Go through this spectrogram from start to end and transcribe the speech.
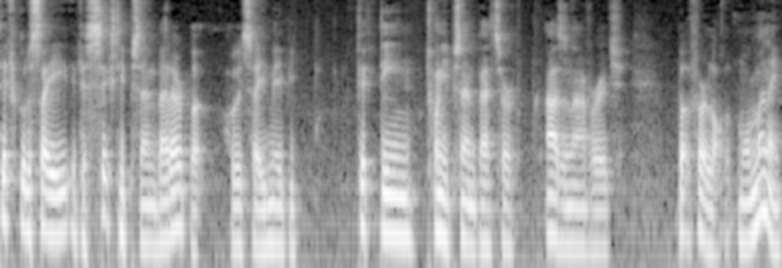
Difficult to say if it's 60% better, but I would say maybe 15, 20% better as an average, but for a lot more money.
